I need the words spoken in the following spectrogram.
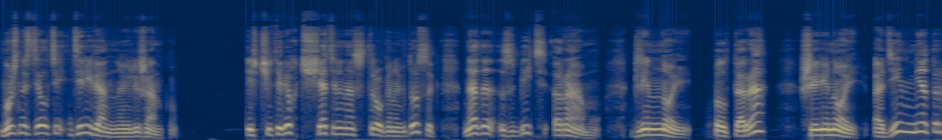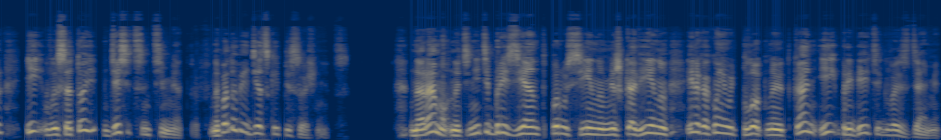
Можно сделать и деревянную лежанку. Из четырех тщательно остроганных досок надо сбить раму длиной полтора, шириной один метр и высотой десять сантиметров, наподобие детской песочницы. На раму натяните брезент, парусину, мешковину или какую-нибудь плотную ткань и прибейте гвоздями.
